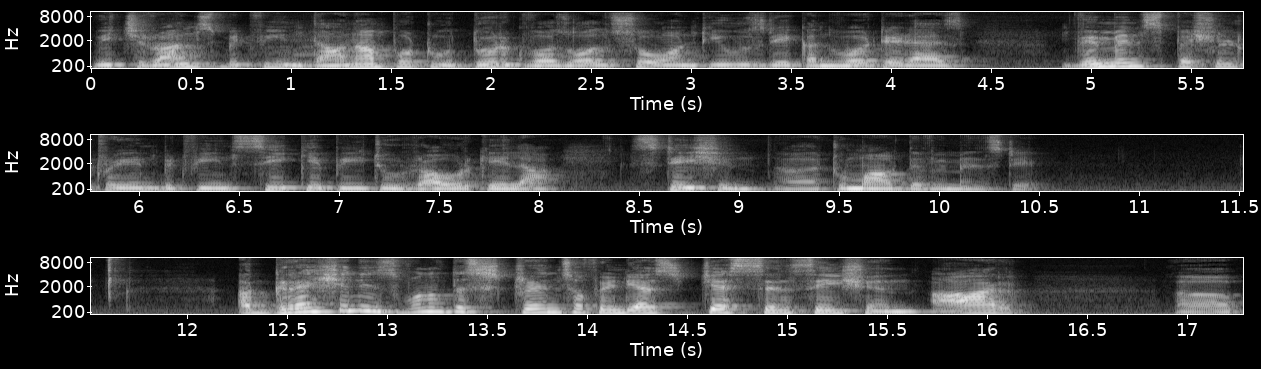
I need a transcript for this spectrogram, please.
which runs between Danapur to Durg, was also on Tuesday converted as women's special train between CKP to Rourkela station uh, to mark the Women's Day. Aggression is one of the strengths of India's chess sensation. R. Uh,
